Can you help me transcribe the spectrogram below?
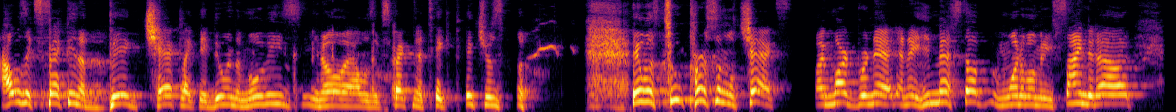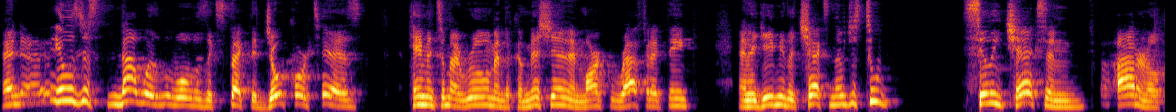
I was expecting a big check like they do in the movies. You know, I was expecting to take pictures. it was two personal checks by Mark Burnett, and he messed up one of them and he signed it out. And uh, it was just not what, what was expected. Joe Cortez came into my room and the commission and Mark Raffet, I think, and they gave me the checks, and they were just two silly checks. And I don't know.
